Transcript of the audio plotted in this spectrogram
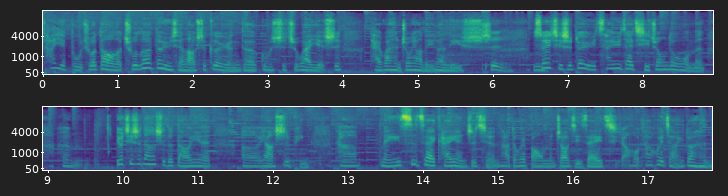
他也捕捉到了除了邓宇贤老师个人的故事之外，也是台湾很重要的一段历史。是，嗯所以其实对于参与在其中的我们，很，尤其是当时的导演，呃，杨世平，他每一次在开演之前，他都会把我们召集在一起，然后他会讲一段很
